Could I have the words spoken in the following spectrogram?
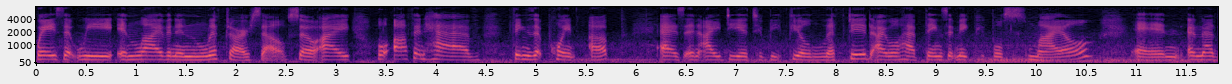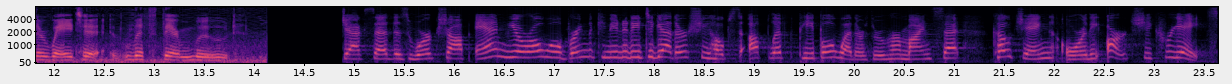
ways that we enliven and lift ourselves. So I will often have things that point up as an idea to be, feel lifted. I will have things that make people smile and another way to lift their mood. Jack said this workshop and mural will bring the community together. She hopes to uplift people, whether through her mindset, coaching, or the art she creates.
